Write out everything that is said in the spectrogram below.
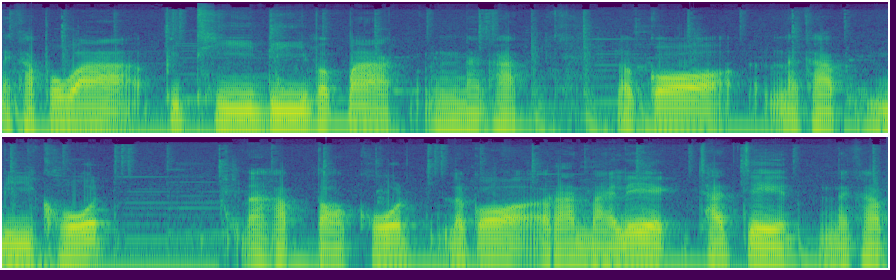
นะครับ เพราะว่าพิธีดีมากๆนะครับ แล้วก็นะครับมีโค้ดนะครับต่อโค้ดแล้วก็ร้านหมายเลขชัดเจนนะครับ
